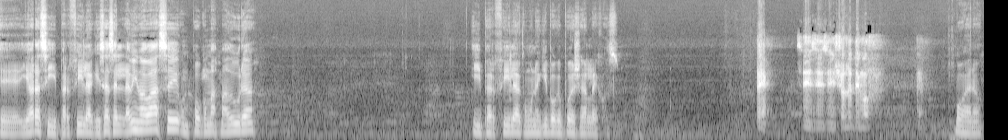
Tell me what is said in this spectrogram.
Eh, y ahora sí, perfila quizás la misma base, un poco más madura. y perfila como un equipo que puede llegar lejos. Sí, sí, sí, sí yo le tengo bueno,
